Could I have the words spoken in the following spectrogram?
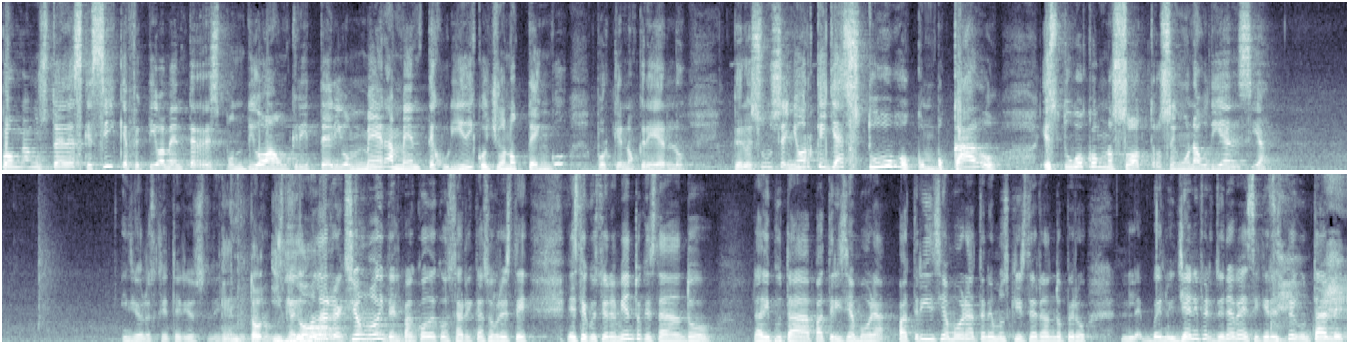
Pongan ustedes que sí, que efectivamente respondió a un criterio meramente jurídico. Yo no tengo por qué no creerlo pero es un señor que ya estuvo convocado, estuvo con nosotros en una audiencia. Y dio los criterios legales. y dio la reacción hoy del Banco de Costa Rica sobre este, este cuestionamiento que está dando la diputada Patricia Mora. Patricia Mora, tenemos que ir cerrando, pero bueno, Jennifer, de una vez, si quieres preguntarle.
